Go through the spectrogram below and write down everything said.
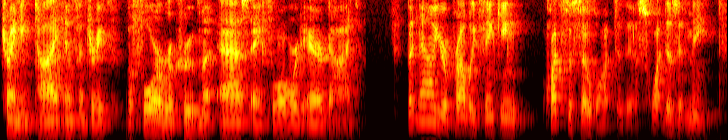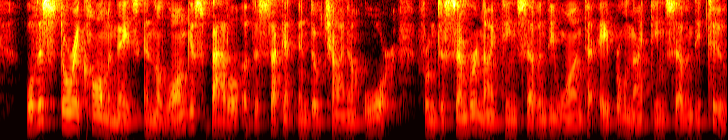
training Thai infantry before recruitment as a forward air guide. But now you're probably thinking, what's the so what to this? What does it mean? Well, this story culminates in the longest battle of the Second Indochina War, from December 1971 to April 1972,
